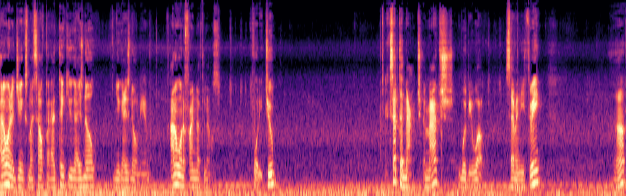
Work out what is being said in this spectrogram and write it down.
I don't want to jinx myself, but I think you guys know. You guys know me. I don't want to find nothing else. 42. Except a match. A match would be what? 73. Huh?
